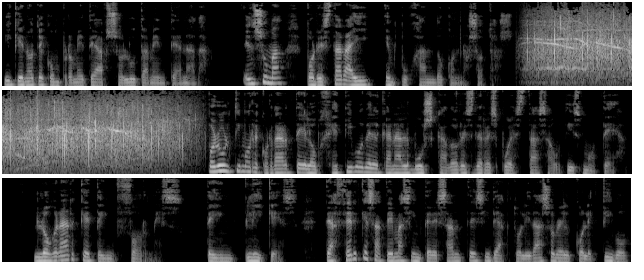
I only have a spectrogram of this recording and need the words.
y que no te compromete absolutamente a nada. En suma, por estar ahí empujando con nosotros. Por último, recordarte el objetivo del canal Buscadores de Respuestas Autismo TEA. Lograr que te informes, te impliques, te acerques a temas interesantes y de actualidad sobre el colectivo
